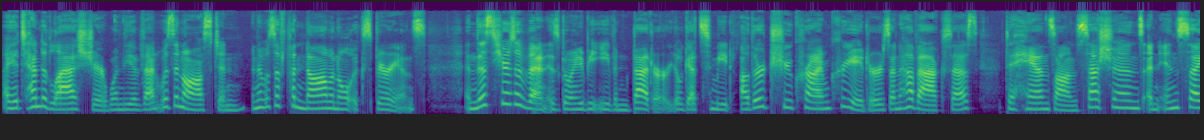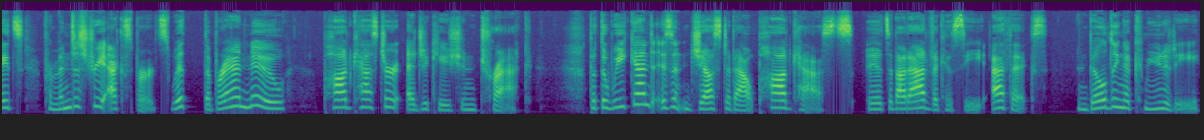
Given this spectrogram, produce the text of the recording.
I attended last year when the event was in Austin, and it was a phenomenal experience. And this year's event is going to be even better. You'll get to meet other true crime creators and have access to hands on sessions and insights from industry experts with the brand new podcaster education track. But the weekend isn't just about podcasts, it's about advocacy, ethics, and building a community.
